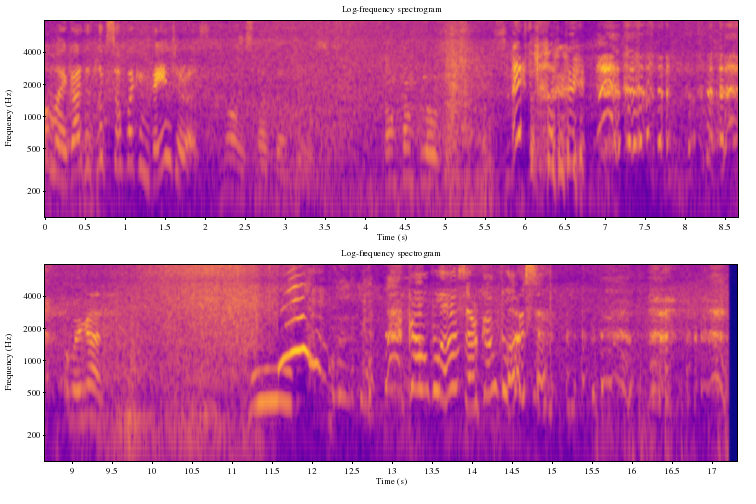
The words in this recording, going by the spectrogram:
Oh my god, it looks so fucking dangerous. No, it's not dangerous. Come, come closer. oh my god. come closer, come closer.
